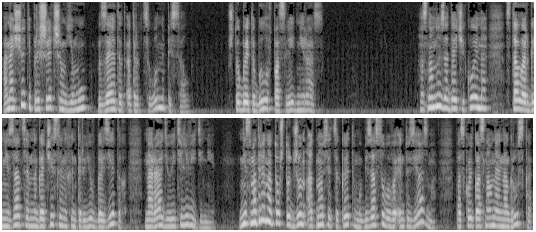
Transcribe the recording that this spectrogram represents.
а на счете, пришедшем ему за этот аттракцион, написал, чтобы это было в последний раз — Основной задачей Коэна стала организация многочисленных интервью в газетах, на радио и телевидении. Несмотря на то, что Джон относится к этому без особого энтузиазма, поскольку основная нагрузка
